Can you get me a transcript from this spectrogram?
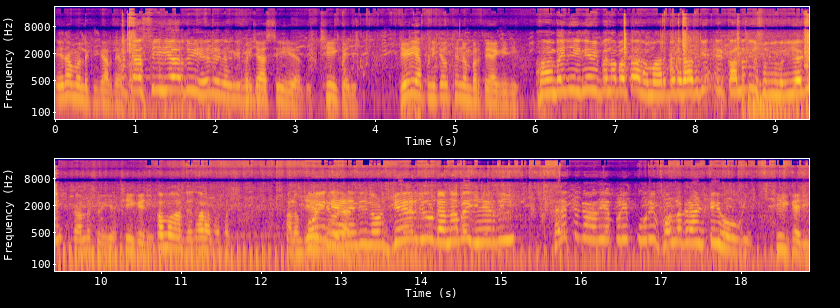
ਇਹਦਾ ਮੁੱਲ ਕੀ ਕਰਦੇ ਆਪਾਂ? 85000 ਦੀ ਇਹ ਦੇ ਦਾਂਗੇ ਬਾਈ 85000 ਦੀ ਠੀਕ ਹੈ ਜੀ। ਜਿਹੜੀ ਆਪਣੀ ਚੌਥੇ ਨੰਬਰ ਤੇ ਆ ਗਈ ਜੀ। ਹਾਂ ਬਾਈ ਜੀ ਇਹਦੀਆਂ ਵੀ ਪਹਿਲਾਂ ਆਪਾਂ ਧਾਰਾ ਮਾਰ ਕੇ ਦਿਖਾ ਦਈਏ ਇਹ ਕੱਲ ਦੀ ਸੂਈ ਹੋਈ ਹੈਗੀ। ਕੱਲ ਸੂਈ ਹੈ ਠੀਕ ਹੈ ਜੀ। ਆ ਮਾਰ ਦੇ ਧਾਰਾ ਪੁੱਤ। ਕੋਈ ਨਿਆਣੇ ਦੀ ਲੋੜ ਜੇਰ ਜਰੂਰ ਡਾਨਾ ਬਾਈ ਜੇਰ ਦੀ ਹਰ ਇੱਕ ਗਾਂ ਦੀ ਆਪਣੀ ਪੂਰੀ ਫੁੱਲ ਗਾਰੰਟੀ ਹੋਊਗੀ। ਠੀਕ ਹੈ ਜੀ।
